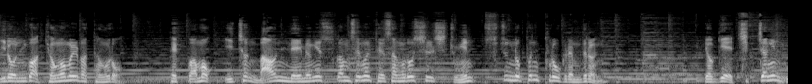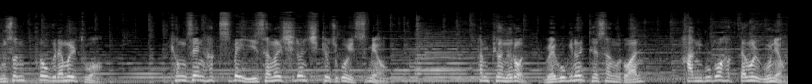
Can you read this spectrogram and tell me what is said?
이론과 경험을 바탕으로 100과목 2,044명의 수강생을 대상으로 실시 중인 수준 높은 프로그램들은 여기에 직장인 우선 프로그램을 두어 평생 학습의 이상을 실현시켜주고 있으며 한편으론 외국인을 대상으로 한 한국어 학당을 운영,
